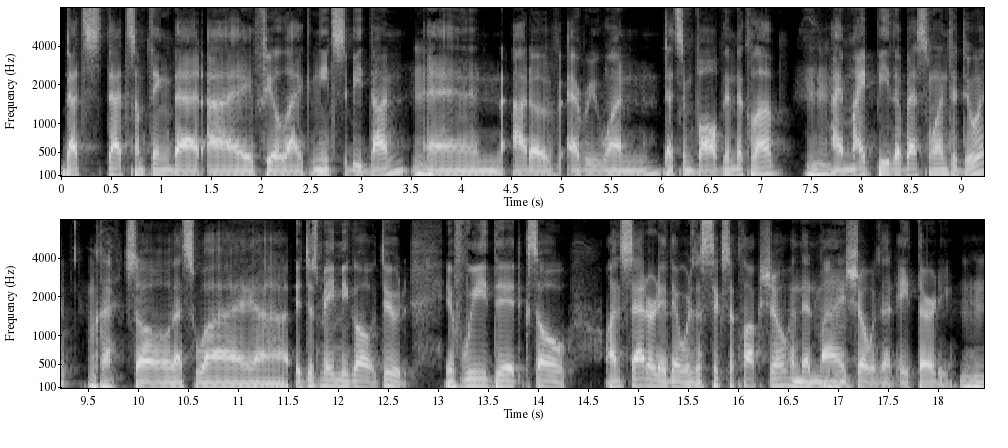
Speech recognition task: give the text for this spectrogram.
that's that's something that I feel like needs to be done. Mhm. And out of everyone that's involved in the club, Mhm. I might be the best one to do it. Okay. So that's why uh, it just made me go, dude. If we did so on Saturday, there was a six o'clock show, and then my Mhm. show was at eight thirty, hmm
